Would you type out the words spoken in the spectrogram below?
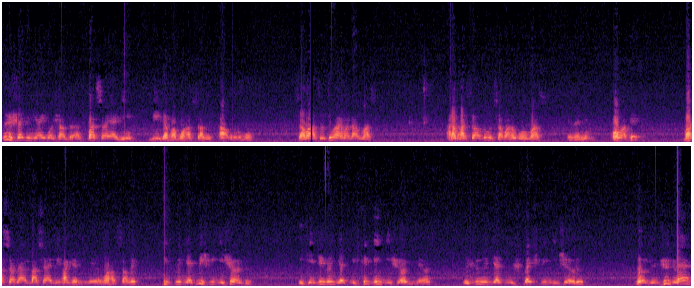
Üçle dünyayı boşaldı. Basra'ya gidip bir defa bu hastalık tavurumu. Sabah tutun arma kalmaz. Adam hasta oldu mu sabahı bulmaz. Efendim, o vakit Basra'da, Basra'ya bir hak ediliyor bu hastalık. İlk gün 70 bin kişi öldü. İkinci gün 72 bin kişi öldü diyor. Üçüncü gün 75 bin kişi öldü. Dördüncü güne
